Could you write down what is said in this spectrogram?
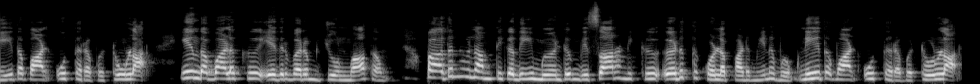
நீதவான் உத்தரவிட்டுள்ளார். இந்த வழக்கு எதிர்வரும் ஜூன் மாதம் பதினேழாம் திகதி மீண்டும் விசாரணைக்கு எடுத்துக் கொள்ளப்படும் எனவும் நீதவான் உத்தரவிட்டுள்ளார்.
